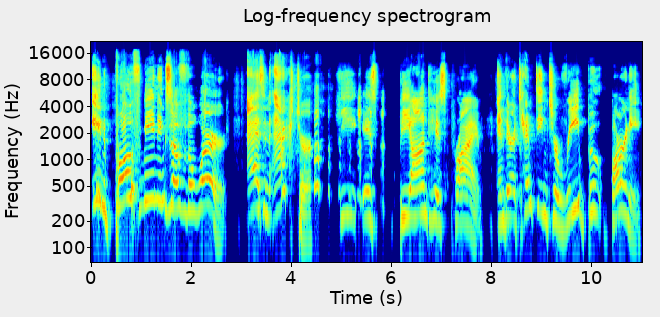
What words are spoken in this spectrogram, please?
in both meanings of the word. As an actor, he is beyond his prime. And they're attempting to reboot Barney,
